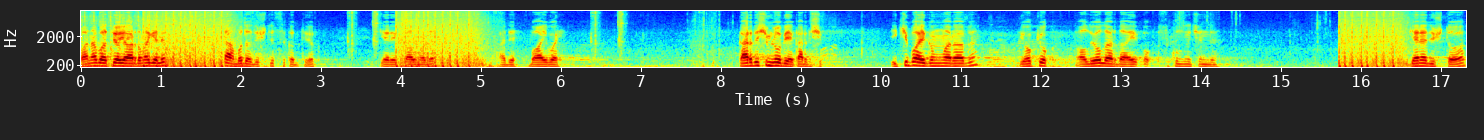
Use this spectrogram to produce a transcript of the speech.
Bana basıyor yardıma gelin. Tamam bu da düştü sıkıntı yok. Gerek kalmadı. Hadi bay bay. Kardeşim lobiye kardeşim. İki baygın var abi. Yok yok. Alıyorlar daha o school'un içinde. Gene düştü o.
